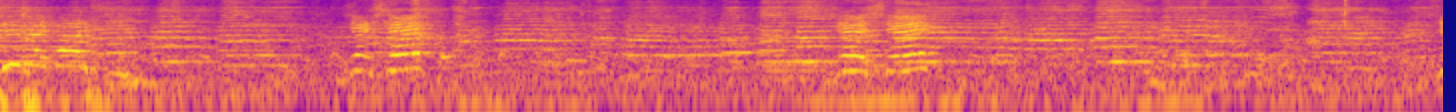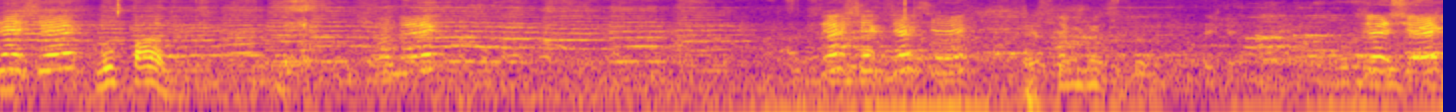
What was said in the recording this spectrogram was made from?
Zatrzymaj bardziej! Grzesiek! Grzesiek! Grzesiek! Mów pan. Tomek! Grzesiek! Grzesiek! Grzesiek!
